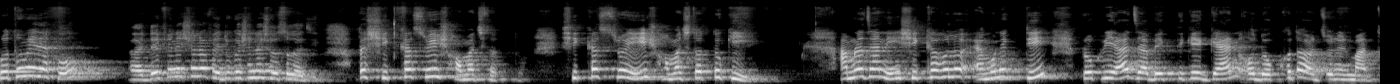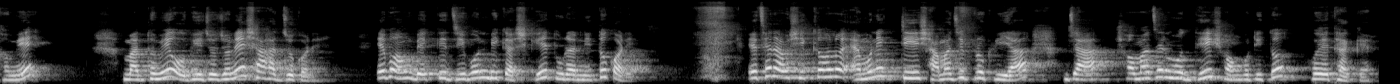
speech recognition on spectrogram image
প্রথমে দেখো ডেফিনেশন অফ এডুকেশনাল সোশ্যোলজি অর্থাৎ শিক্ষাশ্রয়ী সমাজতত্ত্ব। শিক্ষাশ্রয়ী সমাজতত্ত্ব কি? আমরা জানি শিক্ষা হলো এমন একটি প্রক্রিয়া যা ব্যক্তিকে জ্ঞান ও দক্ষতা অর্জনের মাধ্যমে মাধ্যমে অভিযোজনে সাহায্য করে এবং ব্যক্তির জীবন বিকাশকে ত্বরান্বিত করে। এছাড়াও শিক্ষা হলো এমন একটি সামাজিক প্রক্রিয়া যা সমাজের মধ্যেই সংগঠিত হয়ে থাকে।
